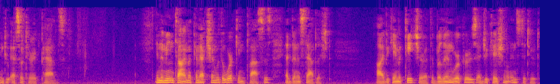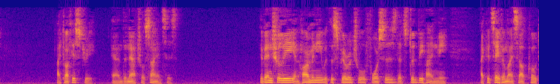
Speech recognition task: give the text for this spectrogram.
into esoteric paths. In the meantime, a connection with the working classes had been established. I became a teacher at the Berlin Workers' Educational Institute. I taught history and the natural sciences. Eventually, in harmony with the spiritual forces that stood behind me, I could say to myself, quote,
